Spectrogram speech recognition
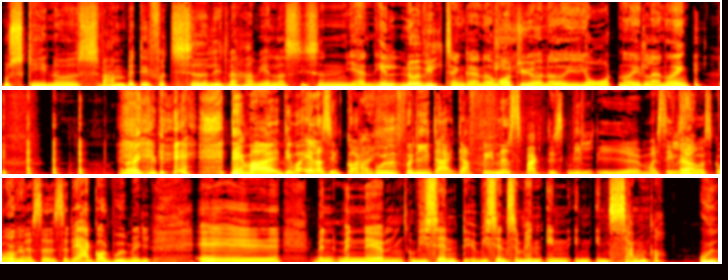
Måske noget svampe, det er for tidligt. Hvad har vi ellers i sådan... Ja, en helt, noget vildt, tænker jeg. Noget rådyr, noget hjort, noget et eller andet, ikke? Er det rigtigt? det, var, det var ellers et godt Ej. Bud, fordi der, der findes faktisk vildt i uh, Marcelsborgskoven, Ja, okay. så, så det er et godt bud, Mikkel. Øh, men men øh, vi, sendte, vi sendte simpelthen en, en, en sanker ud,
